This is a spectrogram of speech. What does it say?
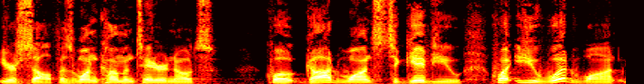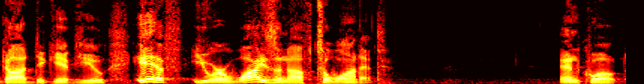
yourself. As one commentator notes, quote, God wants to give you what you would want God to give you if you are wise enough to want it. End quote.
